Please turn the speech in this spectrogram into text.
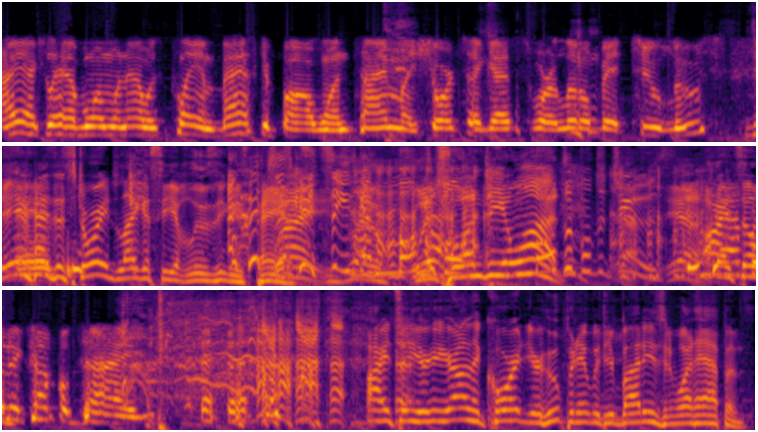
I actually have one when I was playing basketball one time. My shorts, I guess, were a little bit too loose. Dave has a storied legacy of losing his pants. So he's got multiple, Which one do you want? multiple to choose. It All right, so- happened a couple times. All right, so you're, you're on the court, you're hooping it with your buddies, and what happens?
